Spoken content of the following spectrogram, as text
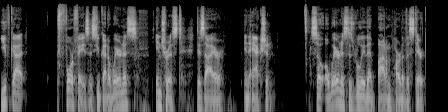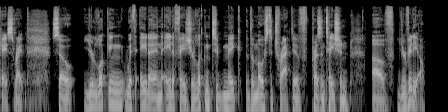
you've got four phases. You've got awareness, interest, desire, and action. So awareness is really that bottom part of the staircase, right? So you're looking with AIDA in the AIDA phase, you're looking to make the most attractive presentation of your video.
